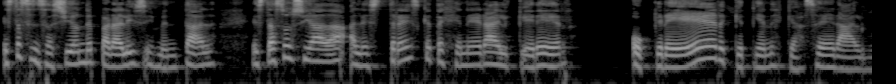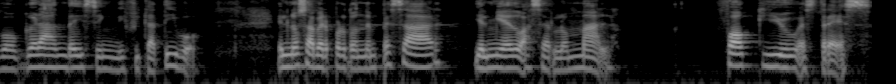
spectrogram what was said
Esta sensación de parálisis mental está asociada al estrés que te genera el querer o creer que tienes que hacer algo grande y significativo, el no saber por dónde empezar y el miedo a hacerlo mal. Fuck you, estrés.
